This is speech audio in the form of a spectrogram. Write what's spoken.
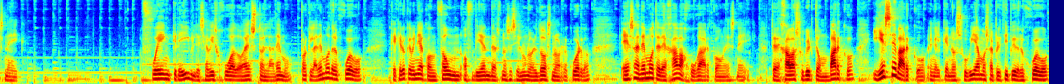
Snake. Fue increíble si habéis jugado a esto en la demo, porque la demo del juego, que creo que venía con Zone of the Enders, no sé si el 1 o el 2, no lo recuerdo, esa demo te dejaba jugar con Snake, te dejaba subirte a un barco, y ese barco en el que nos subíamos al principio del juego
